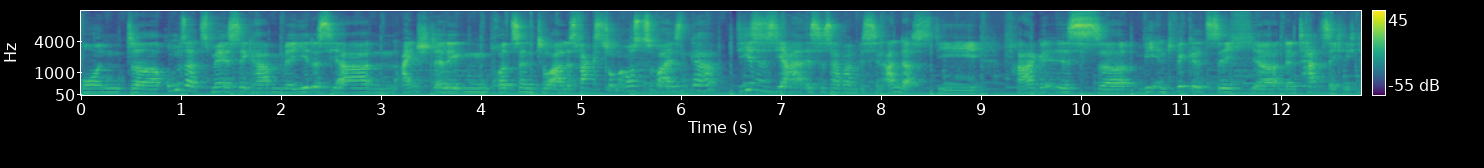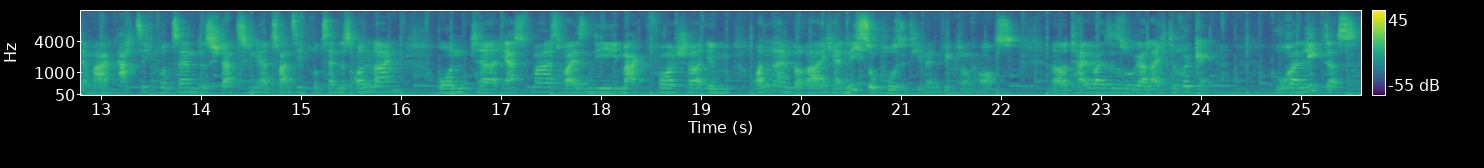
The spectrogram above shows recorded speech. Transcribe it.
und äh, umsatzmäßig haben wir jedes Jahr ein einstelligen prozentuales Wachstum auszuweisen gehabt. Dieses Jahr ist es aber ein bisschen anders. Die Frage ist, äh, wie entwickelt sich äh, denn tatsächlich der Markt? 80% ist stationär, 20% ist online und äh, erstmals weisen die Marktforscher im Online-Bereich eine nicht so positive Entwicklung aus. Teilweise sogar leichte Rückgänge. Woran liegt das?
